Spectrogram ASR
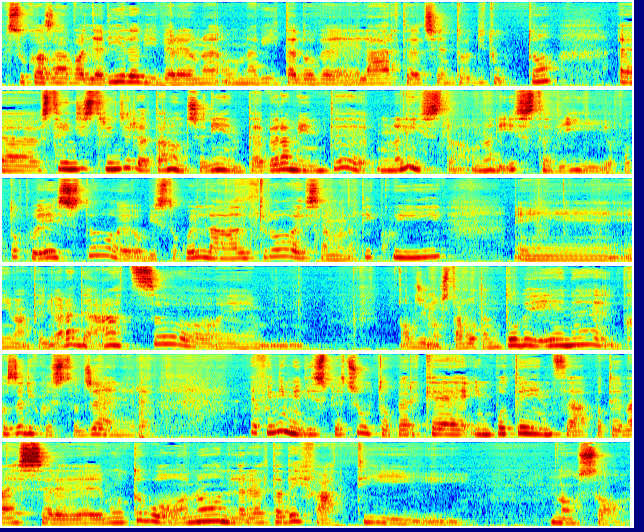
su, cosa voglia dire vivere una, una, vita dove l'arte è al centro di tutto. Eh, stringi stringi in realtà non c'è niente, è veramente una lista, una lista di ho fatto questo e ho visto quell'altro e siamo andati qui e, e mi manca il mio ragazzo. E, oggi non stavo tanto bene, cose di questo genere. E quindi mi è dispiaciuto perché in potenza poteva essere molto buono, nella realtà dei fatti non so.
